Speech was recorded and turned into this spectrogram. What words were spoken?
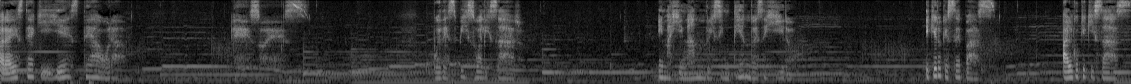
para este aquí y este ahora. Eso es. Puedes visualizar imaginando y sintiendo ese giro. Y quiero que sepas algo que quizás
